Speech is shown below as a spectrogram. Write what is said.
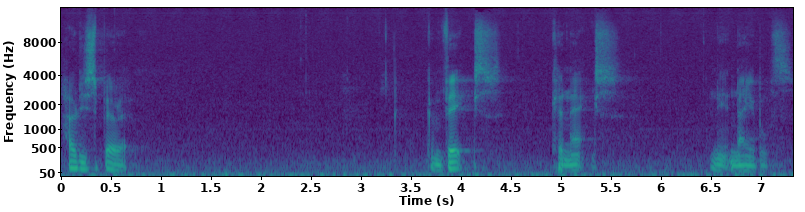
Holy Spirit, convicts, connects, and it enables.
